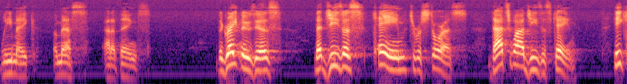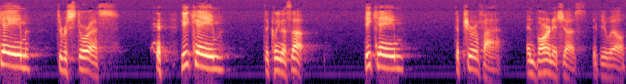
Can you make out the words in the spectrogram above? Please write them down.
we make a mess out of things. The great news is that Jesus came to restore us. That's why Jesus came. He came to restore us. he came to clean us up. He came to purify and varnish us, if you will.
